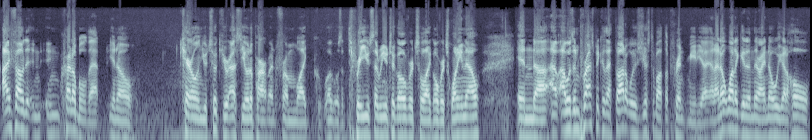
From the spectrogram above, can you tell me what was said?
I found it in- incredible that you know, Carolyn, you took your SEO department from like what was it three you said when you took over to like over twenty now, and uh, I-, I was impressed because I thought it was just about the print media, and I don't want to get in there. I know we got a whole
